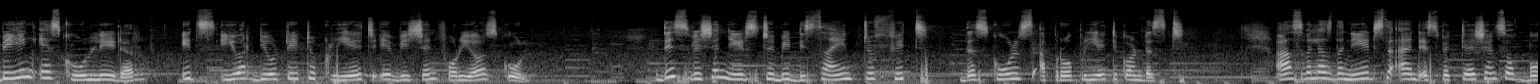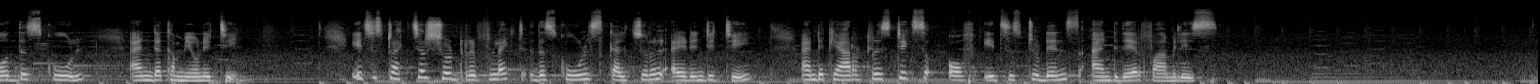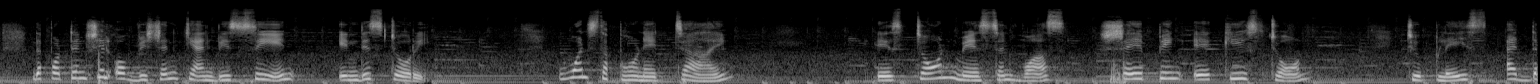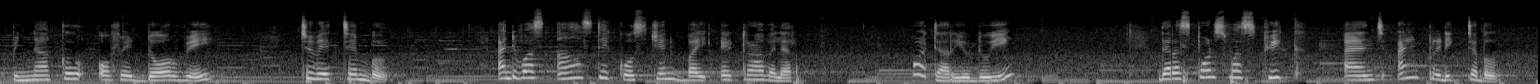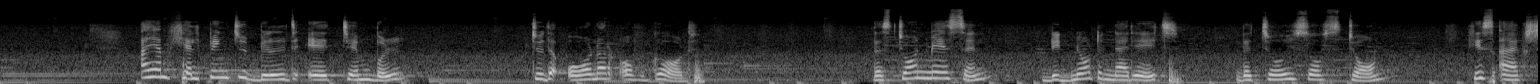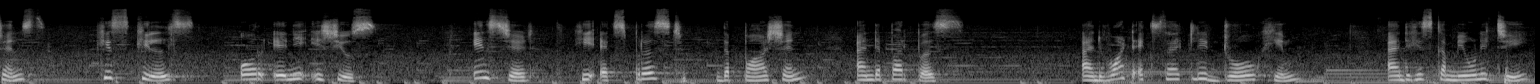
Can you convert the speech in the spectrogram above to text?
Being a school leader, it's your duty to create a vision for your school. This vision needs to be designed to fit the school's appropriate context, as well as the needs and expectations of both the school and the community. Its structure should reflect the school's cultural identity and characteristics of its students and their families. The potential of vision can be seen in this story. Once upon a time, a stonemason was shaping a keystone to place at the pinnacle of a doorway to a temple and was asked a question by a traveler What are you doing? The response was quick and unpredictable. I am helping to build a temple to the honor of God. The stonemason did not narrate the choice of stone, his actions, his skills, or any issues. Instead, he expressed the passion and the purpose and what exactly drove him and his community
